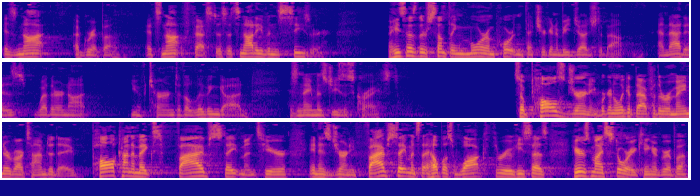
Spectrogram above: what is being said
is not Agrippa. It's not Festus. It's not even Caesar. But he says there's something more important that you're going to be judged about. And that is whether or not you have turned to the living God. His name is Jesus Christ. So Paul's journey, we're going to look at that for the remainder of our time today. Paul kind of makes five statements here in his journey. Five statements that help us walk through. He says, here's my story, King Agrippa.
